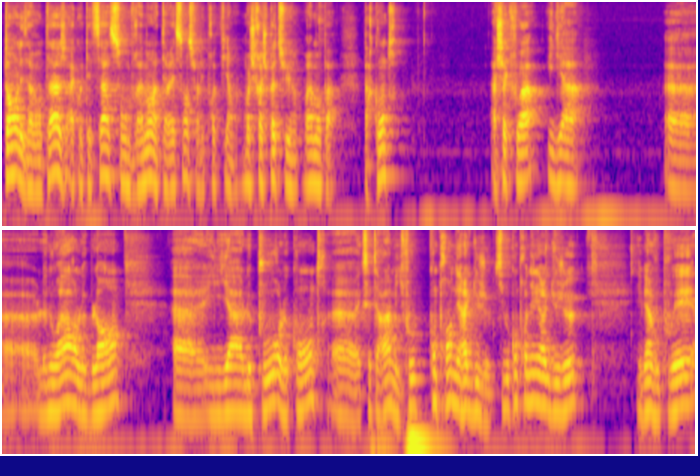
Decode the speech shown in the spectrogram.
tant les avantages à côté de ça sont vraiment intéressants sur les propres firmes. Moi je crache pas dessus, hein, vraiment pas. Par contre, à chaque fois, il y a euh, le noir, le blanc, il y a le pour, le contre, etc. Mais il faut comprendre les règles du jeu. Si vous comprenez les règles du jeu, eh bien vous pouvez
